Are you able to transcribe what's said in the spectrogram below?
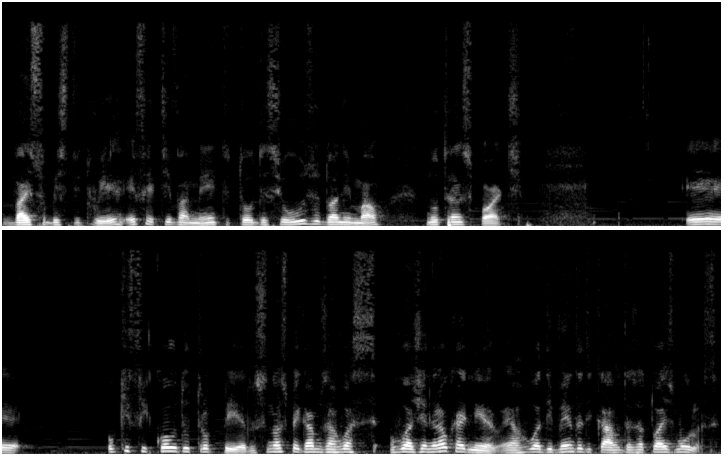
vai substituir efetivamente todo esse uso do animal no transporte. É, o que ficou do tropeiro? Se nós pegarmos a rua, rua General Carneiro, é a rua de venda de carro das atuais mulas.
